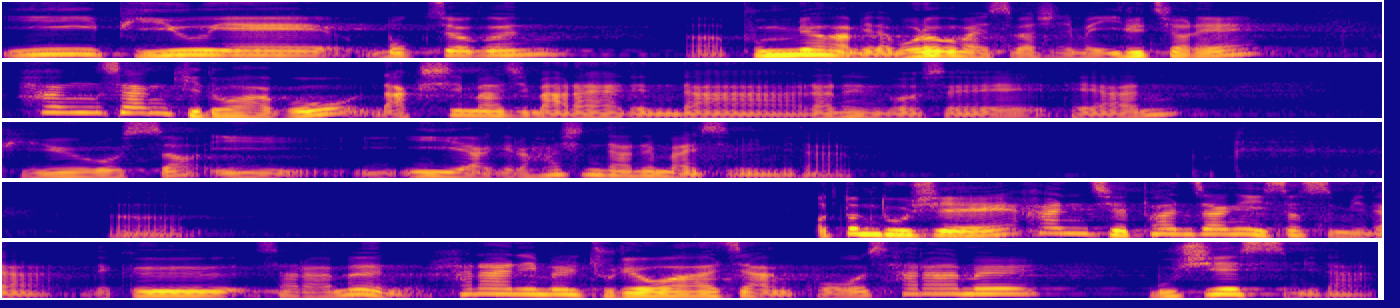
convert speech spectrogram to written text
이 비유의 목적은 어, 분명합니다. 뭐라고 말씀하시냐면 1절에 항상 기도하고 낙심하지 말아야 된다라는 것에 대한 비유로서 이, 이, 이 이야기를 하신다는 말씀입니다. 어, 어떤 도시에 한 재판장이 있었습니다. 그 사람은 하나님을 두려워하지 않고 사람을 무시했습니다.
